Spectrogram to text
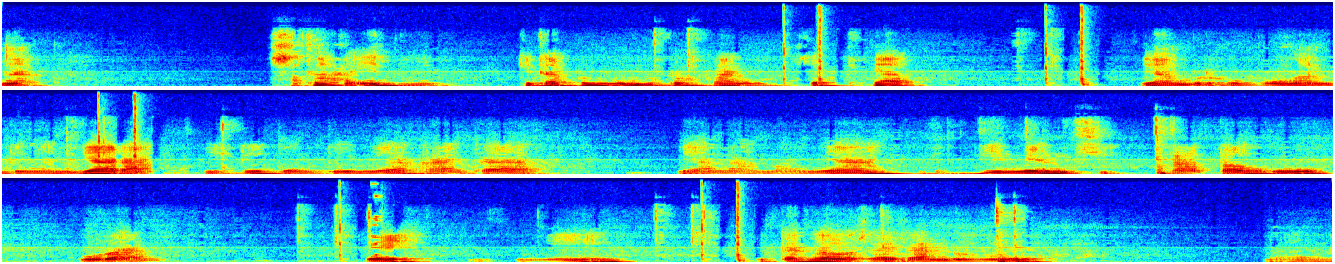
Nah, setelah ini kita pun membutuhkan setiap yang berhubungan dengan jarak itu tentunya ada yang namanya dimensi atau ukuran. Oke, di sini kita selesaikan dulu. Nah,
